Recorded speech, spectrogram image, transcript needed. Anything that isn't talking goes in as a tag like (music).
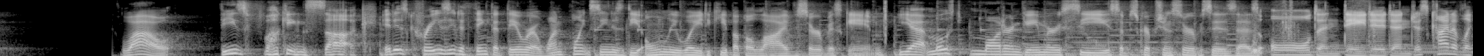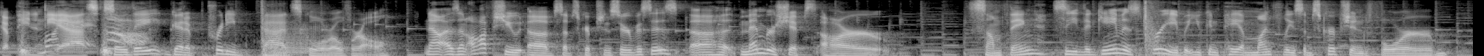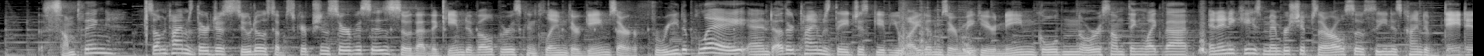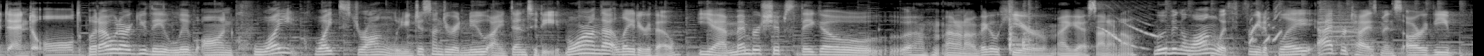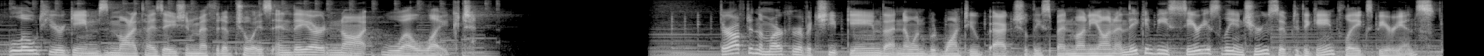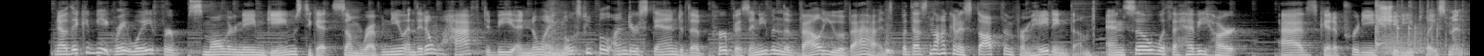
Wow, these fucking suck. It is crazy to think that they were at one point seen as the only way to keep up a live service game. Yeah, most modern gamers see subscription services as old and dated and just kind of like a pain in the ass, so they get a pretty bad score overall. Now, as an offshoot of subscription services, uh, memberships are something. See, the game is free, but you can pay a monthly subscription for something? Sometimes they're just pseudo subscription services so that the game developers can claim their games are free to play, and other times they just give you items or make your name golden or something like that. In any case, memberships are also seen as kind of dated and old, but I would argue they live on quite, quite strongly, just under a new identity. More on that later though. Yeah, memberships, they go, uh, I don't know, they go here, I guess, I don't know. Moving along with free to play, advertisements are the low tier games monetization method of choice, and they are not well liked. They're often the marker of a cheap game that no one would want to actually spend money on, and they can be seriously intrusive to the gameplay experience. Now, they can be a great way for smaller name games to get some revenue, and they don't have to be annoying. Most people understand the purpose and even the value of ads, but that's not going to stop them from hating them. And so, with a heavy heart, ads get a pretty shitty placement.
